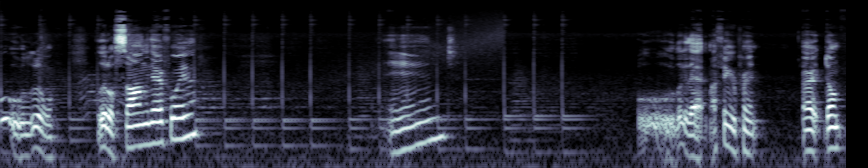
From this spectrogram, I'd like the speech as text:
Ooh, a little, little song there for you. And, ooh, look at that, my fingerprint. All right, don't,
